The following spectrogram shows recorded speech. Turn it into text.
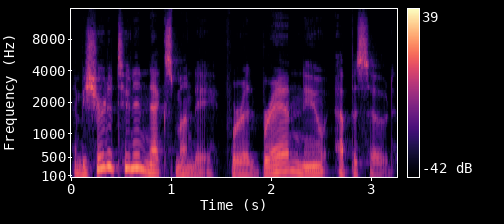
And be sure to tune in next Monday for a brand new episode.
